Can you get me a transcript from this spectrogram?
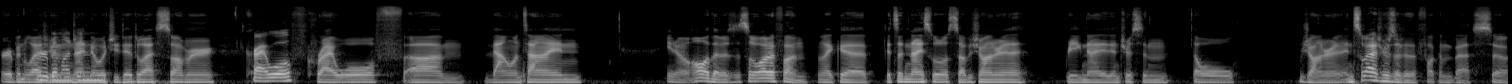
Urban Legend, I Legend. Know What You Did Last Summer, Cry Wolf. Cry Wolf, um, Valentine, you know, all those. It's a lot of fun. Like uh it's a nice little subgenre, reignited interest in the whole genre. And slashers are the fucking best. So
